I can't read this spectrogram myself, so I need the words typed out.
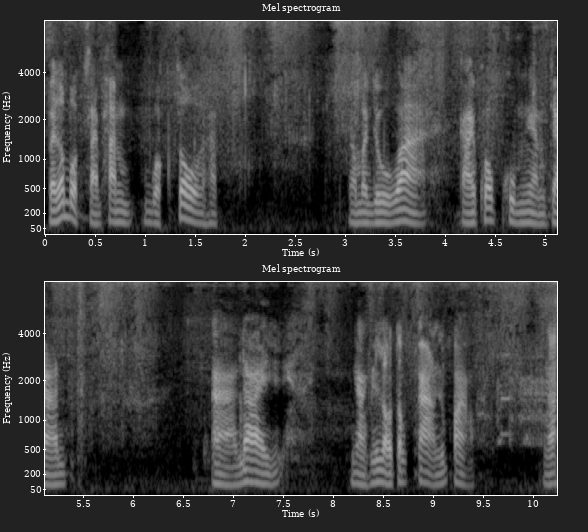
เป็นระบบสายพานบวกโซ่นะครับ เรามาดูว่าการควบคุมเนี่ยมันจะอ่าได้อย่างที่เราต้องการหรือเปล่านะ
